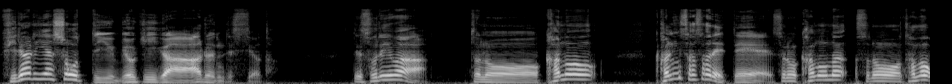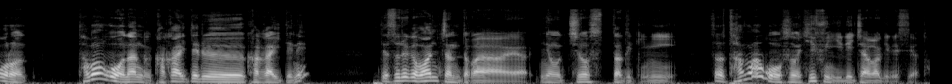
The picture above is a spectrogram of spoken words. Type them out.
フィラリア症っていう病気があるんですよ、と。で、それは、その、蚊の、蚊に刺されて、その蚊のな、その卵の卵をなんか抱えてる蚊がいてね。で、それがワンちゃんとかの血を吸った時に、その卵をその皮膚に入れちゃうわけですよ、と。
